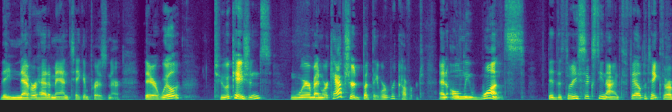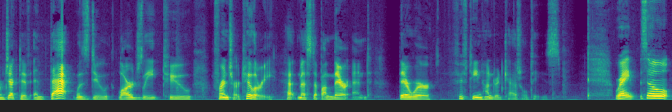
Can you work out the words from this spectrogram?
They never had a man taken prisoner. There were two occasions where men were captured, but they were recovered. And only once did the 369th fail to take their objective, and that was due largely to French artillery had messed up on their end. There were 1,500 casualties. Right. So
